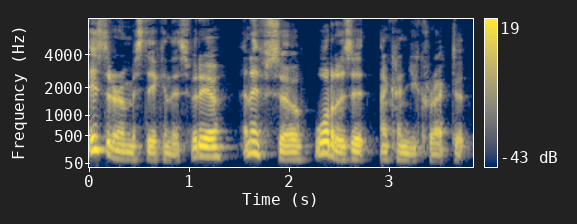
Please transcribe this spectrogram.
is there a mistake in this video? And if so, what is it and can you correct it?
